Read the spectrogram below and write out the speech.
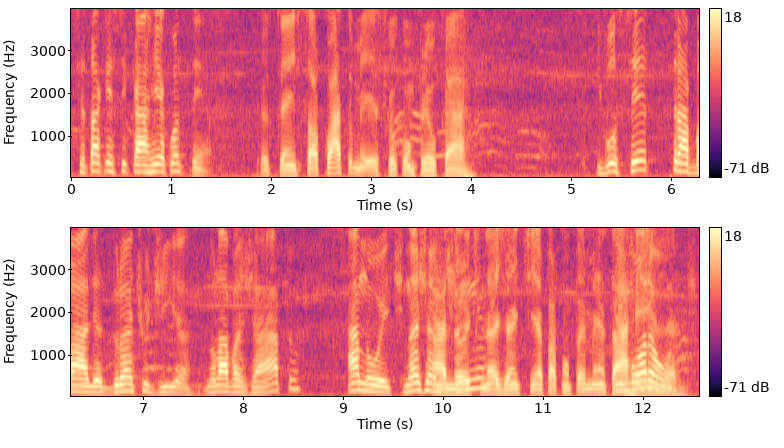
Você está com esse carro aí há quanto tempo? Eu tenho só quatro meses que eu comprei o carro. E você trabalha durante o dia no Lava Jato, à noite na jantinha? À noite na jantinha para complementar e mora a renda. onde?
